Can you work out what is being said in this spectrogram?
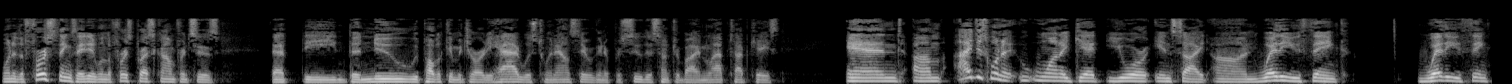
one of the first things they did, one of the first press conferences that the the new Republican majority had, was to announce they were going to pursue this Hunter Biden laptop case. And um, I just want to want to get your insight on whether you think whether you think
